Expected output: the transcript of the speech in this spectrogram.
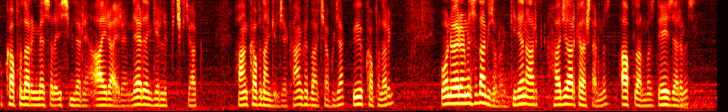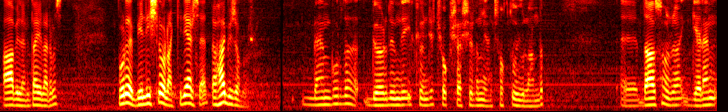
Bu kapıların mesela isimlerini ayrı ayrı nereden girilip çıkacak, hangi kapıdan girecek, hangi kapıdan çarpacak, büyük kapıların onu öğrenmesi daha güzel olur. Giden ar- hacı arkadaşlarımız, ablarımız, teyzelerimiz, abiler, dayılarımız burada bilinçli olarak giderse daha güzel olur. Ben burada gördüğümde ilk önce çok şaşırdım yani çok duygulandım. Ee, daha sonra gelen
